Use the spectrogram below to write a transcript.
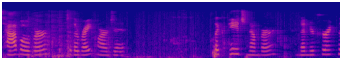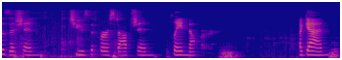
Tab over to the right margin, click page number, and under current position, choose the first option, plain number. Again,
